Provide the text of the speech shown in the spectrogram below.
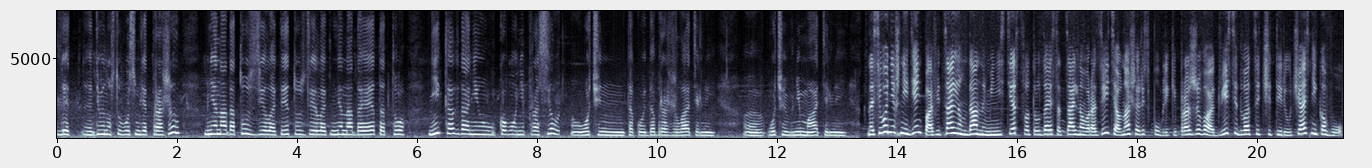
лет, э, 98 лет прожил, мне надо то сделать, это сделать, мне надо это, то. Никогда ни у кого не просил. Очень такой доброжелательный, э, очень внимательный. На сегодняшний день, по официальным данным Министерства труда и социального развития, в нашей республике проживают 224 участника ВОВ,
